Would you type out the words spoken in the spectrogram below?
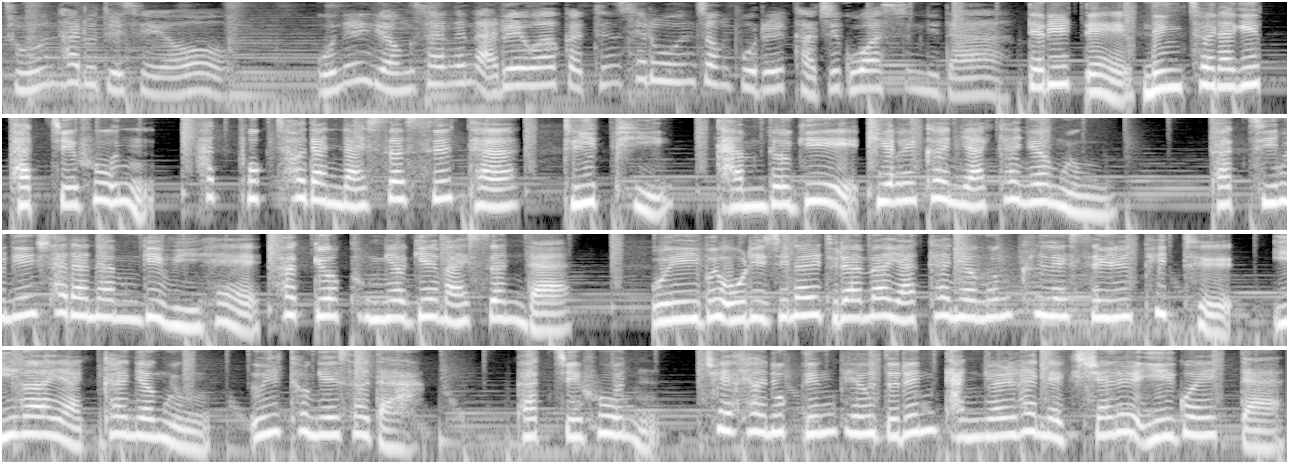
좋은 하루 되세요. 오늘 영상은 아래와 같은 새로운 정보를 가지고 왔습니다. 때릴 때 냉철하게 박지훈 학폭 처단 나섰다 DP 감독이 기획한 약한 영웅 박지훈이 살아남기 위해 학교 폭력에 맞선다. 웨이브 오리지널 드라마 약한 영웅 클래스 1 피트 2화 약한 영웅을 통해서다. 박지훈, 최현욱 등 배우들은 강렬한 액션을 예고했다.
